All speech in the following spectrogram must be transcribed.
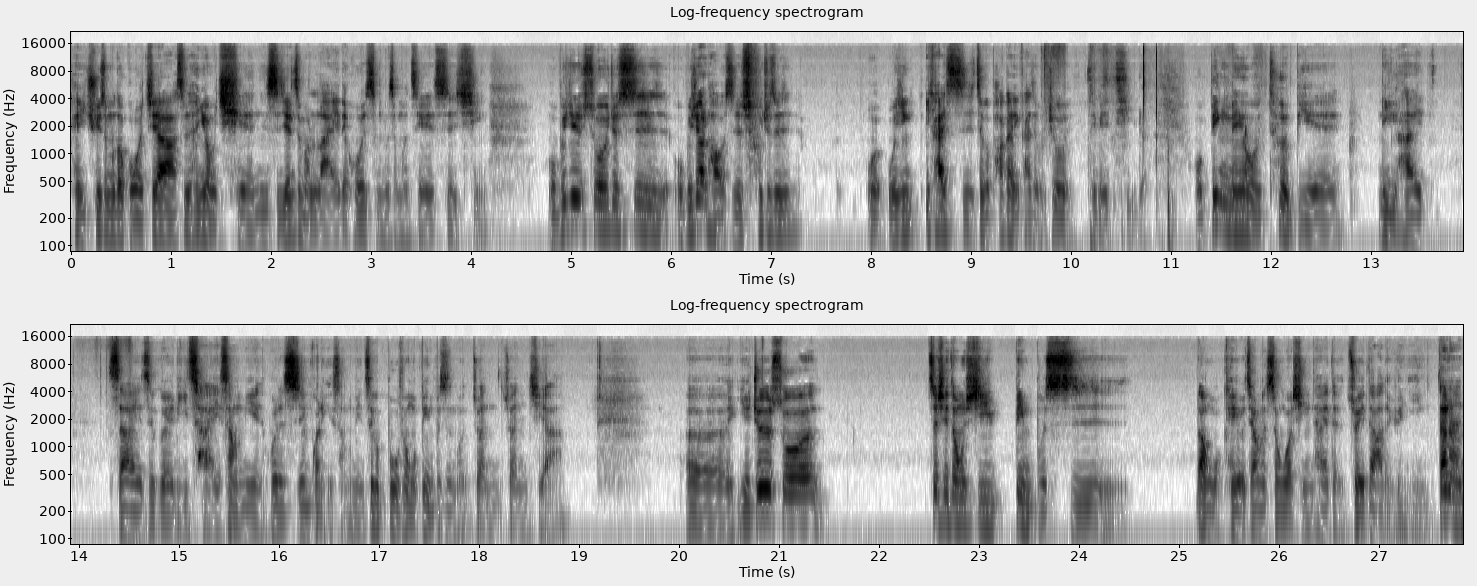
可以去这么多国家，是很有钱？时间怎么来的，或者什么什么这些事情，我必须说，就是我必须要老实说，就是 我我已经一开始这个 p o c a 一开始我就特别提了，我并没有特别厉害在这个理财上面或者时间管理上面这个部分，我并不是什么专专家。呃，也就是说，这些东西并不是让我可以有这样的生活形态的最大的原因。当然，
